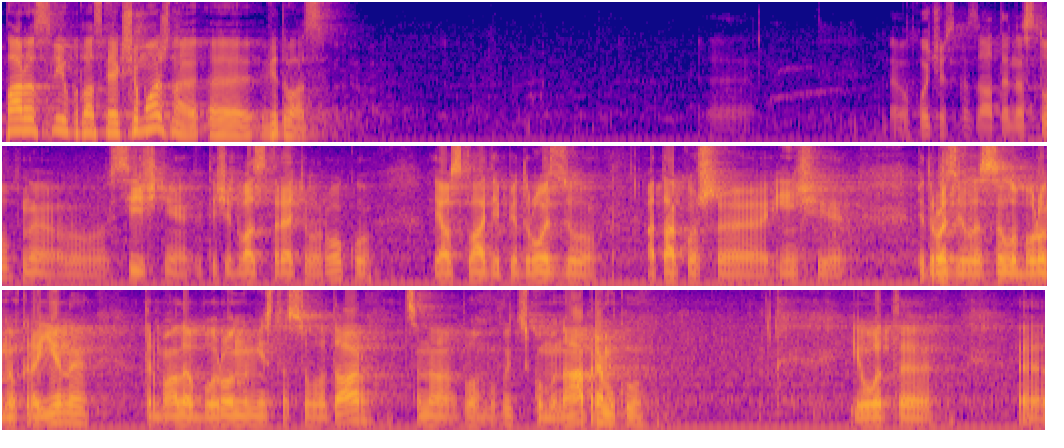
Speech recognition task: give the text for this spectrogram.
пару слів, будь ласка, якщо можна, е, від вас. Хочу сказати наступне. В січні 2023 року я у складі підрозділу, а також е, інші підрозділи Сил оборони України тримали оборону міста Солодар. Це на Богомольському напрямку. І от е, е,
